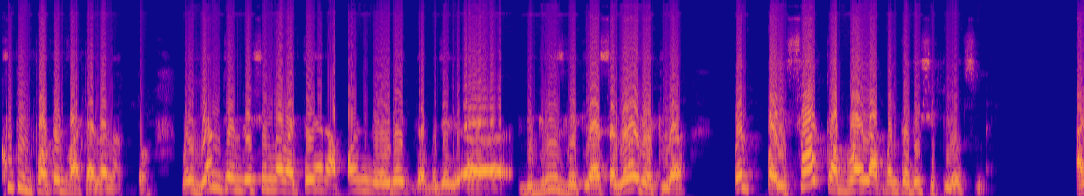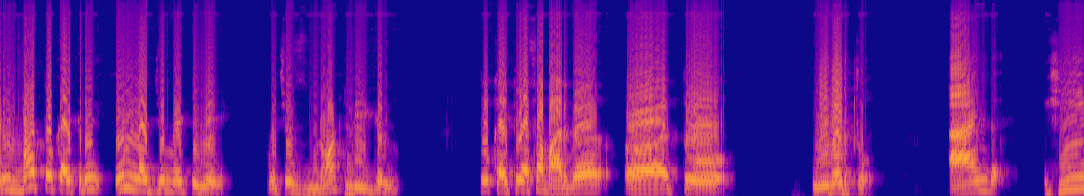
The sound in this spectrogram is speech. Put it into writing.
खूप इम्पॉर्टंट वाटायला लागतो. मग यंग जनरेशनला वाटतं यार आपण एवढे म्हणजे डिग्रीज घेतल्या सगळं घेतलं पण पैसा कमवायला आपण कधी शिकलोच नाही. आणि मग तो काहीतरी illegitimate way which is not legal तो काहीतरी असा मार्ग तो निवडतो. And he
